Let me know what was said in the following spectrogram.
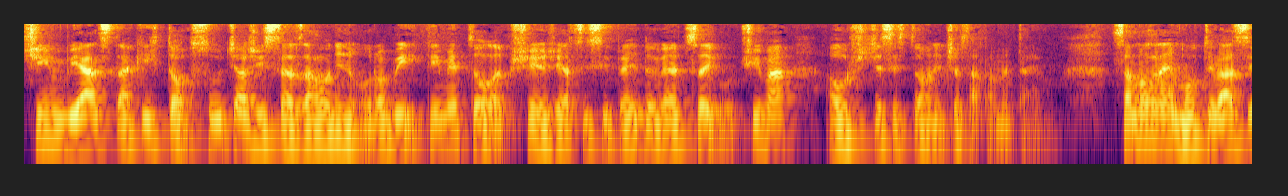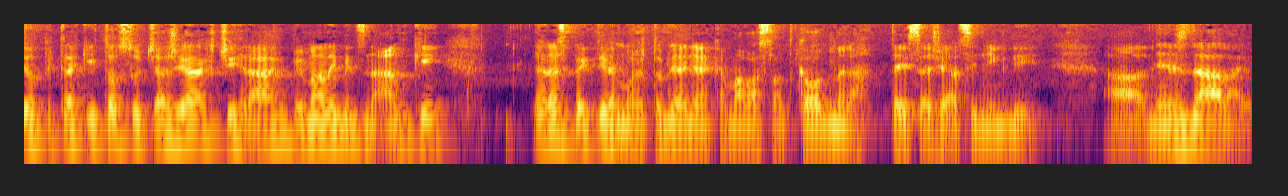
Čím viac takýchto súťaží sa za hodinu urobí, tým je to lepšie, žiaci si prejdú viacej učiva a určite si z toho niečo zapamätajú. Samozrejme motiváciou pri takýchto súťažiach či hrách by mali byť známky, respektíve môže to byť aj nejaká malá sladká odmena. Tej sa žiaci nikdy nevzdávajú.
